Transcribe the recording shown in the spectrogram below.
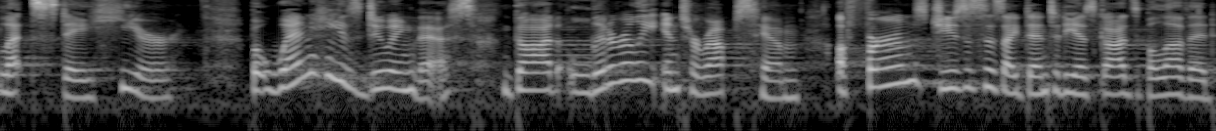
Let's stay here. But when he is doing this, God literally interrupts him, affirms Jesus' identity as God's beloved,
